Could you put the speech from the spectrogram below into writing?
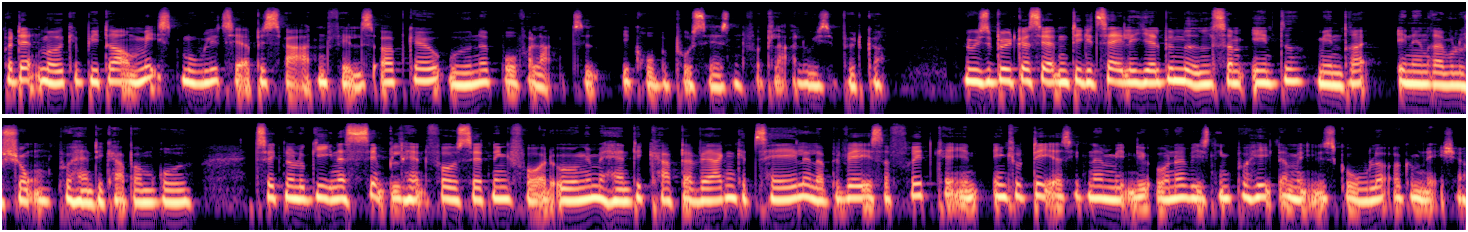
på den måde kan bidrage mest muligt til at besvare den fælles opgave, uden at bruge for lang tid i gruppeprocessen, forklarer Louise Bøtger. Louise Bøtger ser den digitale hjælpemiddel som intet mindre end en revolution på handicapområdet. Teknologien er simpelthen forudsætning for, at unge med handicap, der hverken kan tale eller bevæge sig frit, kan inkluderes i den almindelige undervisning på helt almindelige skoler og gymnasier.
